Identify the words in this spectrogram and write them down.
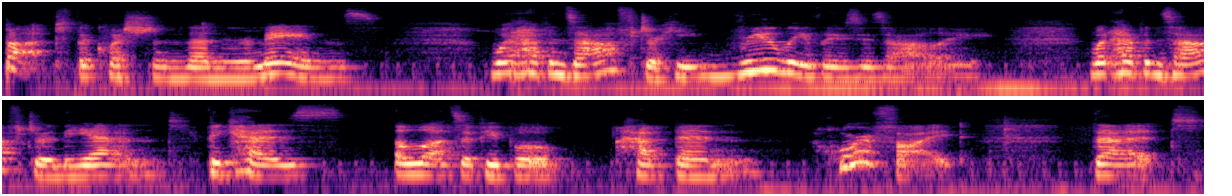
But the question then remains what happens after he really loses Allie? What happens after the end? Because a lots of people have been horrified that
